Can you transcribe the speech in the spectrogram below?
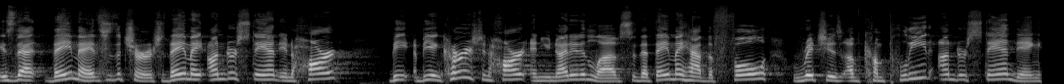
is that they may, this is the church, they may understand in heart, be, be encouraged in heart and united in love, so that they may have the full riches of complete understanding,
